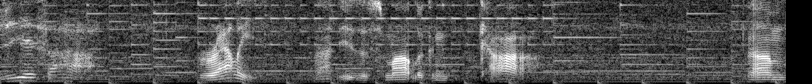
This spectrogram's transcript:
GSR Rally. That is a smart looking car. Um,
